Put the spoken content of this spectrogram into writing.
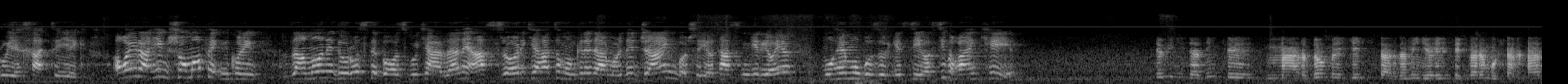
روی خط یک. آقای رحیم شما فکر می‌کنین زمان درست بازگو کردن اسراری که حتی ممکنه در مورد جنگ باشه یا تصمیم های مهم و بزرگ سیاسی واقعا کیه؟ ببینید از اینکه مردم یک سرزمین یا یک کشور مشخص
